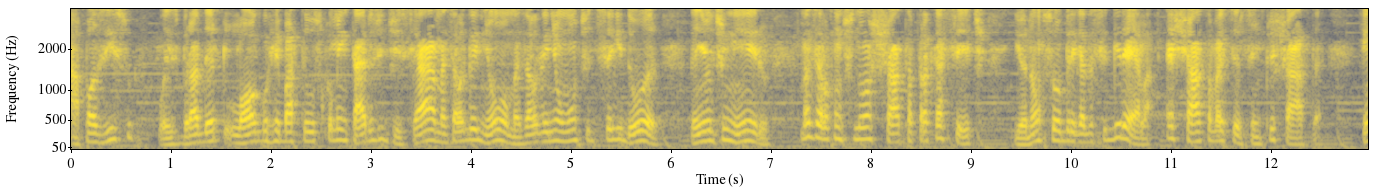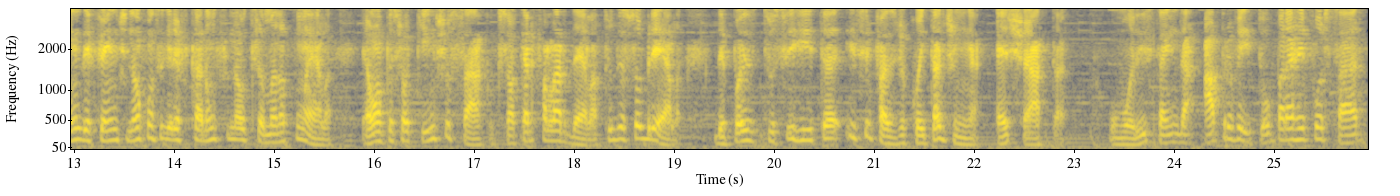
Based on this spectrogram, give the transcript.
Após isso, o ex-brother logo rebateu os comentários e disse: Ah, mas ela ganhou, mas ela ganhou um monte de seguidor, ganhou dinheiro, mas ela continua chata pra cacete e eu não sou obrigado a seguir ela. É chata, vai ser sempre chata. Quem defende não conseguiria ficar um final de semana com ela. É uma pessoa que enche o saco, que só quer falar dela, tudo é sobre ela. Depois tu se irrita e se faz de coitadinha. É chata. O humorista ainda aproveitou para reforçar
